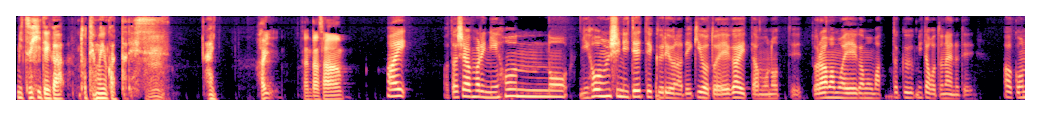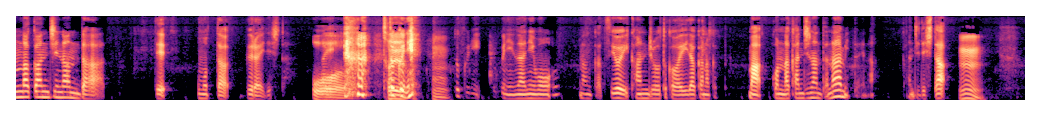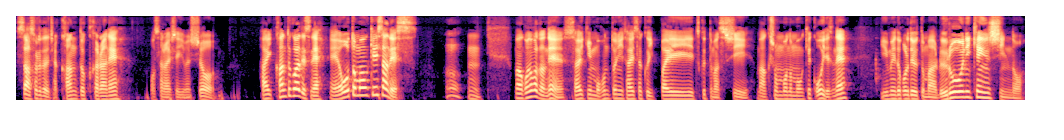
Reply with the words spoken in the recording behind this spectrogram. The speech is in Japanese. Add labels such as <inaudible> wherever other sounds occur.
光秀がとても良かったでうす。ん。はい。はい、タンタンさん。はい私はあんまり日本の日本史に出てくるような出来事を描いたものってドラマも映画も全く見たことないのであこんな感じなんだって思ったぐらいでしたおお。<laughs> 特。にうん。特に特に何もなんか強い感情とかは抱かなかったまあこんな感じなんだなみたいな感じでしたうん。さあ、それではじゃあ監督からね、おさらいしていきましょう。はい、監督はですね、えー大友圭さんです。うんうん。まあ、この方ね、最近も本当に大作いっぱい作ってますし、まあ、アクションものも結構多いですね。有名どころで言うと、まあ、ルローニケンシンの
